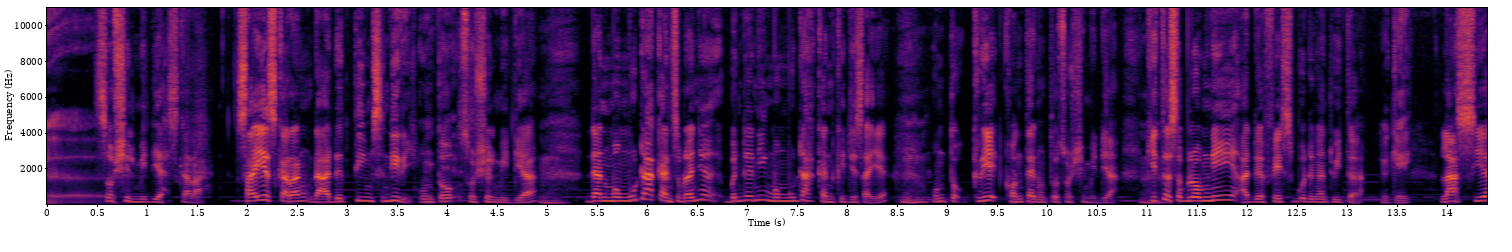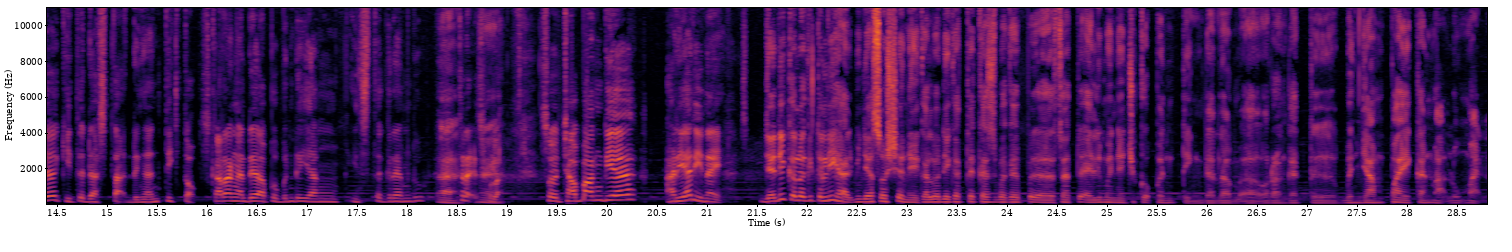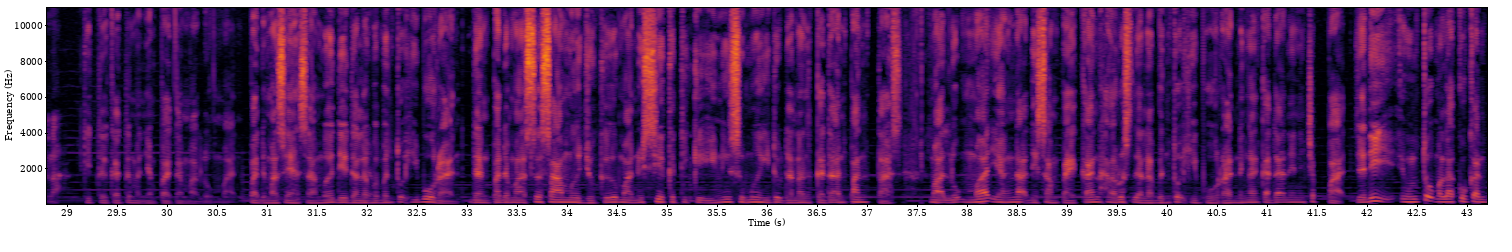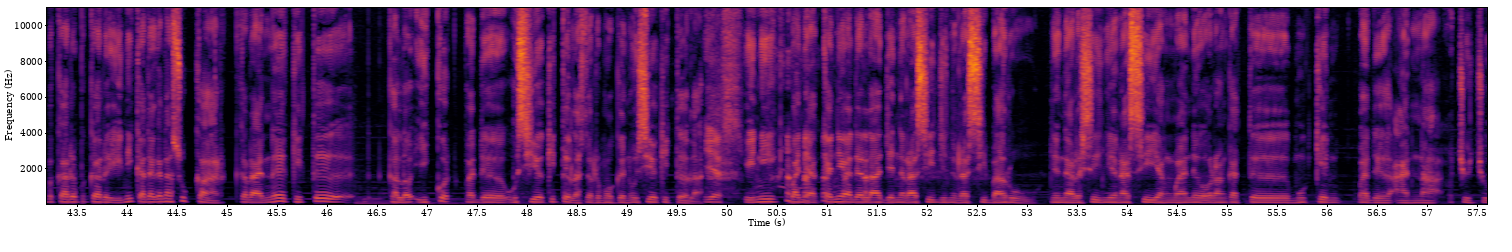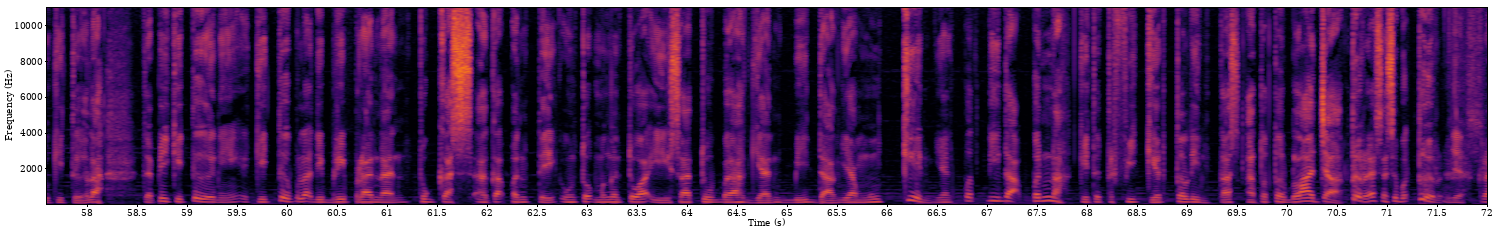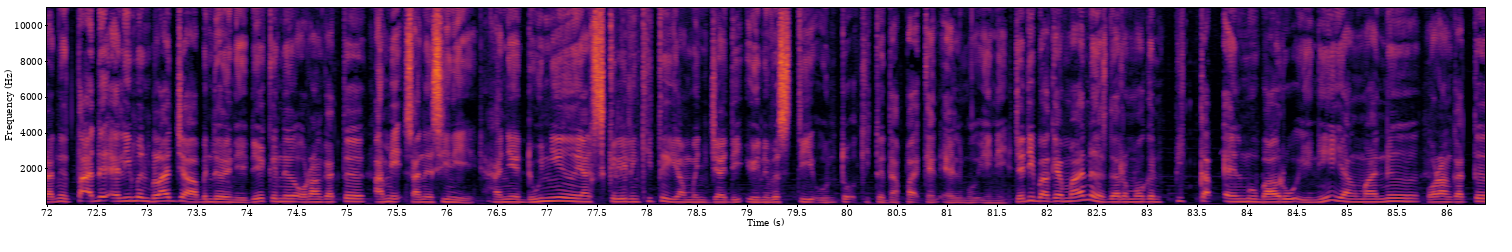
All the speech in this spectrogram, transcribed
social media sekarang. Saya sekarang dah ada tim sendiri okay. untuk social media Mhm. mm. dan memudahkan sebenarnya benda ni memudahkan kerja saya Mhm. mm. untuk create content untuk social media. Mm. Kita sebelum ni ada Facebook dengan Twitter. Okay Last year kita dah start dengan TikTok. Sekarang ada apa benda yang Instagram tu? Ah, Threads ah. pula. So cabang dia hari-hari naik. Jadi kalau kita lihat media sosial ni kalau dikatakan sebagai uh, satu elemen yang cukup penting dalam uh, orang kata menyampaikan maklumat lah kita kata menyampaikan maklumat pada masa yang sama dia dalam Ya. berbentuk hiburan dan pada masa sama juga manusia ketika ini semua hidup dalam keadaan pantas maklumat yang nak disampaikan harus dalam bentuk hiburan dengan keadaan yang cepat jadi untuk melakukan perkara-perkara ini kadang-kadang sukar kerana kita kalau ikut pada usia kita lah saudara Morgan usia kita lah Yes. ini kebanyakannya adalah generasi-generasi baru. Generasi-generasi yang mana orang kata mungkin pada anak cucu kita lah. Tapi kita ni, kita pula diberi peranan tugas agak penting untuk mengetuai satu bahagian bidang yang mungkin yang tidak pernah kita terfikir, terlintas atau terbelajar. Ter eh, saya sebut ter. Yes. Kerana tak ada elemen belajar benda ni. Dia kena orang kata ambil sana sini. Hanya dunia yang sekeliling kita yang menjadi universiti untuk kita dapatkan ilmu ini. Jadi bagaimana saudara Morgan pick up ilmu baru ini yang mana orang kata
